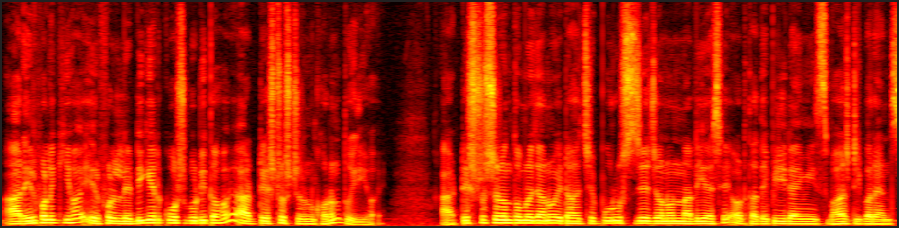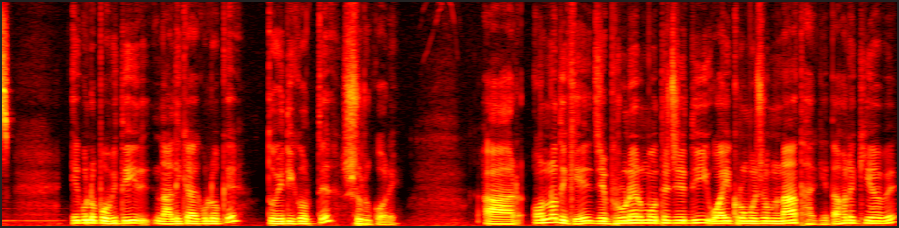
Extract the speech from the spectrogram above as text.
আর এর ফলে কী হয়? এর ফলে লেডিগের কোষ গঠিত হয় আর টেস্টোস্টেরন ক্ষরণ তৈরি হয়। আর টেস্টোস্টেরন তোমরা জানো, এটা হচ্ছে পুরুষ যে জনন নালী আছে, অর্থাৎ এপিডিডাইমিস ভাস ডিফারেন্স এগুলো প্রভৃতি নালিকাগুলোকে তৈরি করতে শুরু করে। আর অন্যদিকে যে ভ্রূণের মধ্যে যদি ওয়াই ক্রোমোজোম না থাকে, তাহলে কী হবে?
